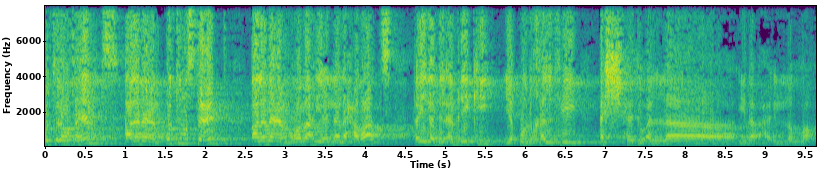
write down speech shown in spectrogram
قلت له فهمت؟ قال نعم. قلت مستعد؟ قال نعم. وما هي إلا لحظات. فإذا بالأمريكي يقول خلفي أشهد أن لا إله إلا الله.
